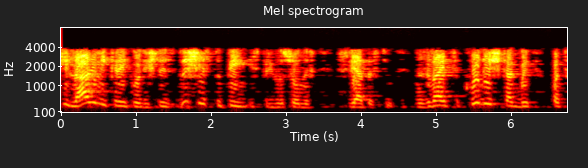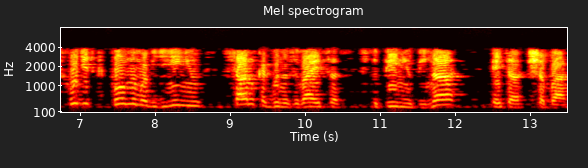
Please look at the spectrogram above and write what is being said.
Хилали микрей кодыш, то есть высшая ступень из приглашенных святостью. Называется кодыш, как бы подходит к полному объединению, сам как бы называется ступенью бина, это шаббат.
